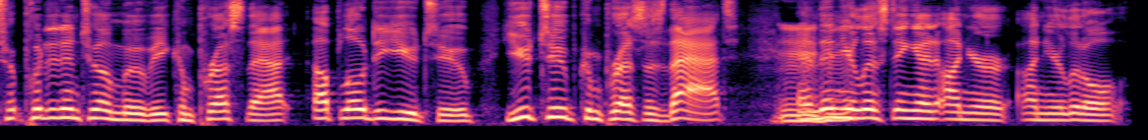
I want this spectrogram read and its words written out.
To put it into a movie, compress that, upload to YouTube. YouTube compresses that, and then mm-hmm. you're listening in on your on your little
